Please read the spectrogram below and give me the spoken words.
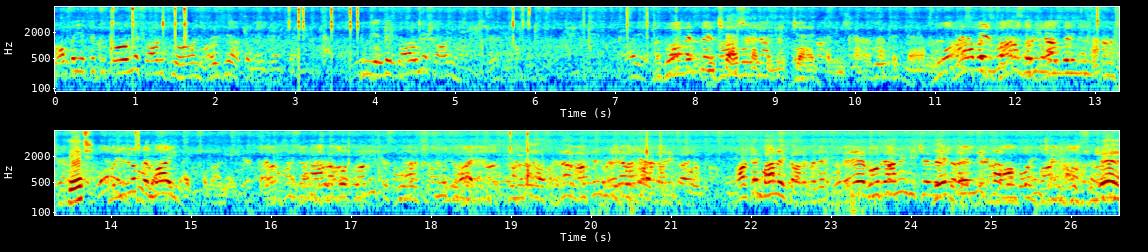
Ապա եթե դու կարող ես արի դու հանի, ես մի ասեմ է։ Դու եթե կարող ես արի հանի։ Ո՞վ ես մեր ջահել տվին քաղաքապետարանը։ ո՞վ ես մեր բան որին ասել ինձ։ Ինչ։ Ո՞վ է դրոպ է մայ։ Այդ թվանի։ Առավոտվանի տեսնի Արդեն բան է կարում են այդ։ Է, ոնցամի միջև է։ Չէ,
